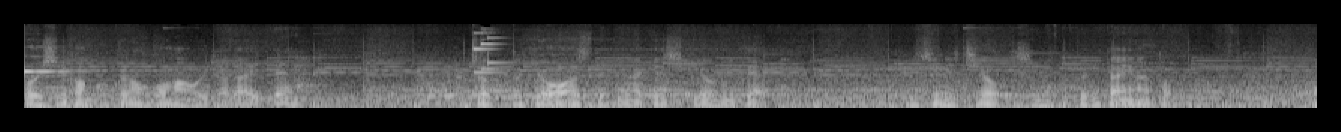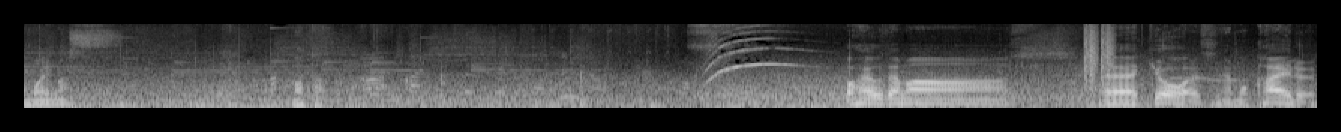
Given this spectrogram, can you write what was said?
美味しい韓国のご飯をいただいてちょっと今日は素敵な景色を見て一日を締めくくりたいなと思います。また。おはようございます、えー今日はですねもう帰る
